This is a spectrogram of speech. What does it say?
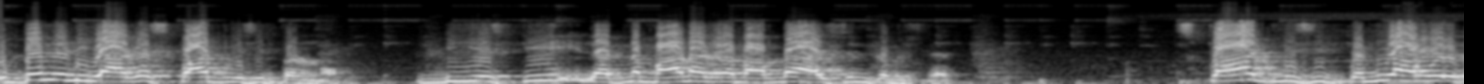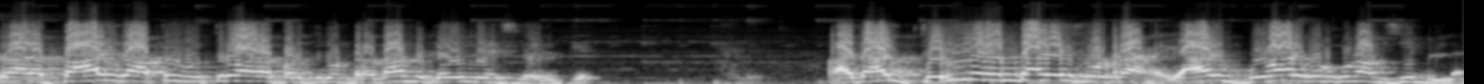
உடனடியாக ஸ்பாட் விசிட் பண்ணணும். டிஎஸ்பி இல்லாட்டினா மாநகரமா இருந்தால் அசிஸ்டன்ட் கமிஷனர் ஸ்பாட் விசிட் பண்ணி அவங்களுக்கான பாதுகாப்பை உத்தரவாதப்படுத்தணுன்றதான் அந்த கைட்லைன்ஸ்ல இருக்கு. அதாவது தெரிய வந்தாலே சொல்றாங்க. யாரும் புகார் கொடுக்கணும் அவசியம் இல்லை.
